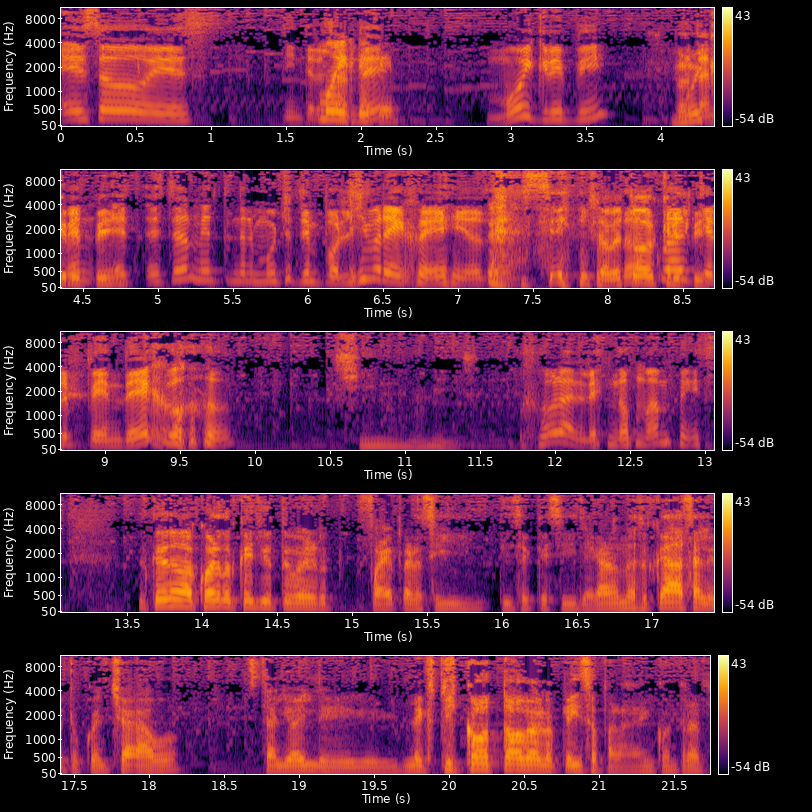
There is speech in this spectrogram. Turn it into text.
eso es interesante. Muy creepy. Muy creepy. Pero Muy también creepy. Es, es también tener mucho tiempo libre, güey. O sea, sí. Sobre no todo cualquier creepy. pendejo. Sí, no mames. Órale, no mames. Es que no me acuerdo qué youtuber fue, pero sí, dice que sí, llegaron a su casa, le tocó el chavo, salió y le, le explicó todo lo que hizo para encontrarlo.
